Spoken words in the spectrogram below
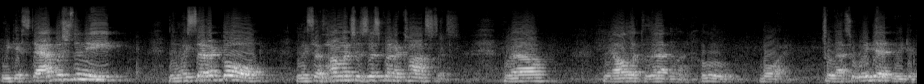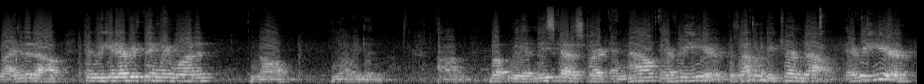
we established the need, then we set a goal, and we said, how much is this gonna cost us? Well, we all looked at that and went, oh, boy. So that's what we did, we divided it out. Did we get everything we wanted? No, no, we didn't. Um, But we at least got to start, and now, every year, because I'm going to be termed out, every year,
